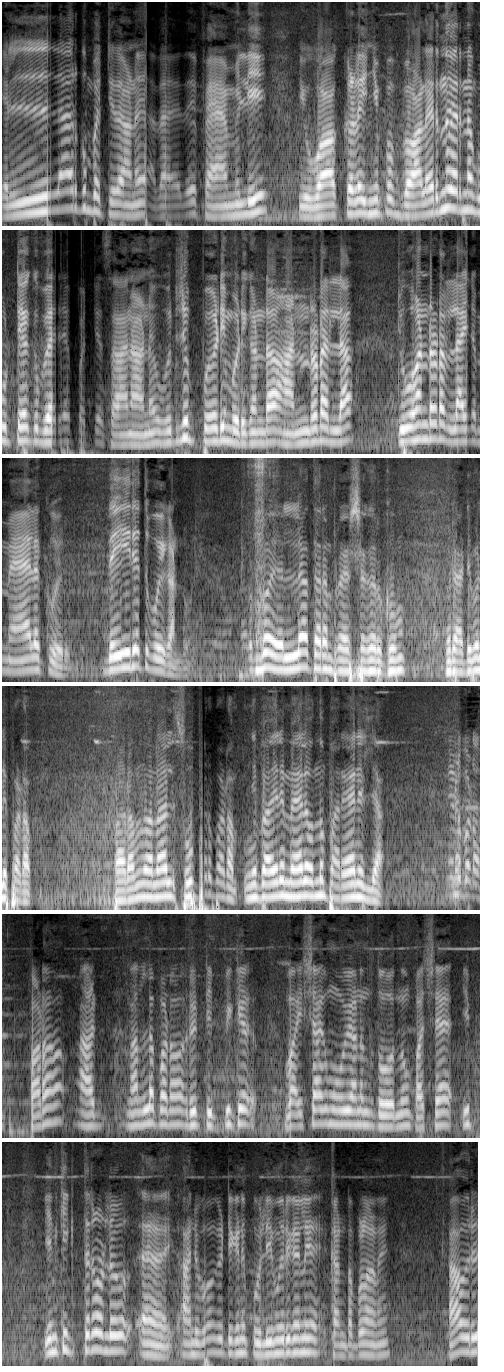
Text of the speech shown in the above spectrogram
എല്ലാവർക്കും പറ്റിയതാണ്. അതായത് ഫാമിലി യുവാക്കൾ ഇനിയിപ്പോൾ വളർന്നു വരുന്ന കുട്ടികൾക്ക് വരെ പറ്റിയ സാധനമാണ്. ഒരു പേടിയും പേടിക്കണ്ട. ഹൺഡ്രഡ് അല്ല ടു ഹൺഡ്രഡ് അല്ല അതിന്റെ മേലേക്ക് വരും. ധൈര്യത്ത് പോയി കണ്ടോളി. അപ്പോൾ എല്ലാ തരം പ്രേക്ഷകർക്കും ഒരു അടിപൊളി പടം. പടം എന്ന് പറഞ്ഞാൽ സൂപ്പർ പടം. ഇനിയിപ്പോൾ അതിന് മേലെ ഒന്നും പറയാനില്ല. പടം? പടം നല്ല പടം. ഒരു ടിപ്പിക്കൽ വൈശാഖ് മൂവിയാണെന്ന് തോന്നുന്നു. പക്ഷേ ഈ എനിക്ക് ഇത്ര ഒരു അനുഭവം കിട്ടിയിരിക്കണ പുലിമുരുകൾ കണ്ടപ്പോഴാണ്. ആ ഒരു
